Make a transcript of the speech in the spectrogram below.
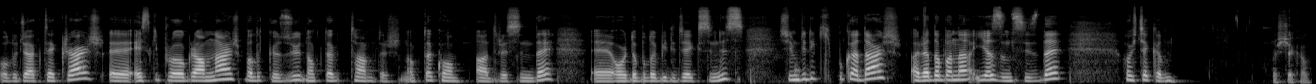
olacak tekrar. E, eski programlar balıkgözü.tumblr.com adresinde e, orada bulabileceksiniz. Şimdilik bu kadar. Arada bana yazın siz de. Hoşçakalın. Hoşçakalın.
